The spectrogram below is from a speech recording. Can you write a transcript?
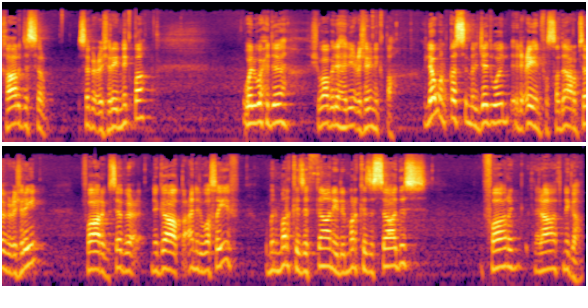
خارج السرب. 27 نقطة والوحدة شباب الأهلي 20 نقطة. لو نقسم الجدول العين في الصدارة ب 27 فارق سبع نقاط عن الوصيف ومن المركز الثاني للمركز السادس فارق ثلاث نقاط.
